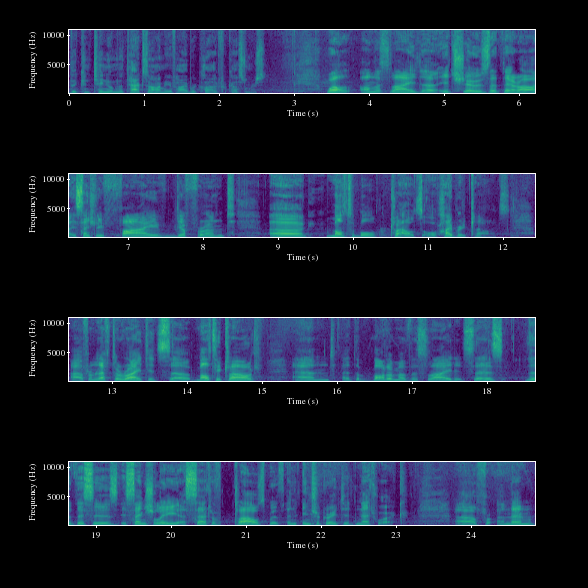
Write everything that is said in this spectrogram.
the continuum, the taxonomy of hybrid cloud for customers? Well, on the slide, uh, it shows that there are essentially five different uh, multiple clouds or hybrid clouds. Uh, from left to right, it's uh, multi-cloud, and at the bottom of the slide, it says that this is essentially a set of clouds with an integrated network. Uh, and then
